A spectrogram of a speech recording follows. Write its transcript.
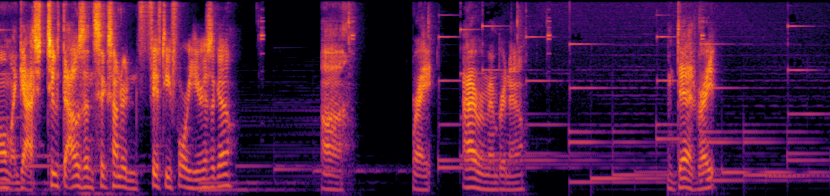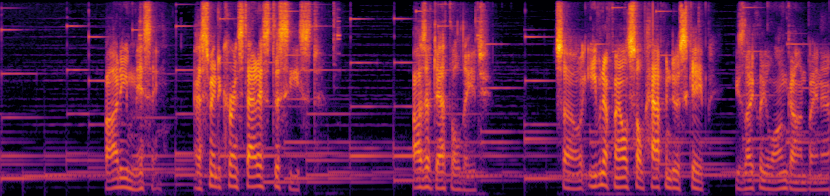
Oh my gosh, 2,654 years ago? Ah, right. I remember now. I'm dead, right? Body missing. Estimated current status deceased. Cause of death old age. So, even if my old self happened to escape, he's likely long gone by now.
